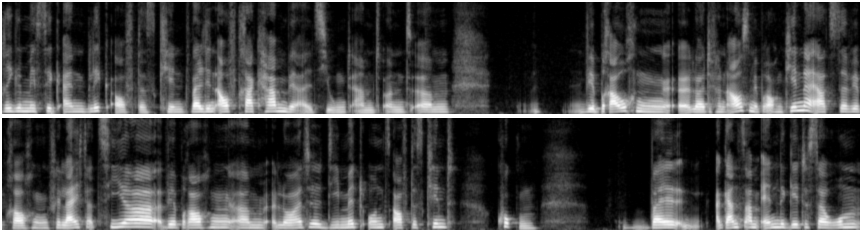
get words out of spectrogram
regelmäßig einen Blick auf das Kind, weil den Auftrag haben wir als Jugendamt und ähm, wir brauchen äh, Leute von außen, wir brauchen Kinderärzte, wir brauchen vielleicht Erzieher, wir brauchen ähm, Leute, die mit uns auf das Kind gucken weil ganz am Ende geht es darum,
